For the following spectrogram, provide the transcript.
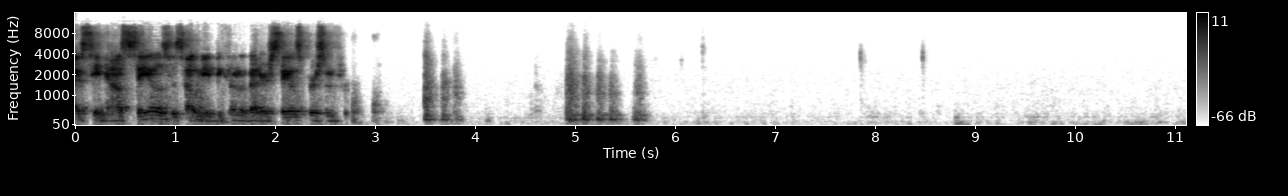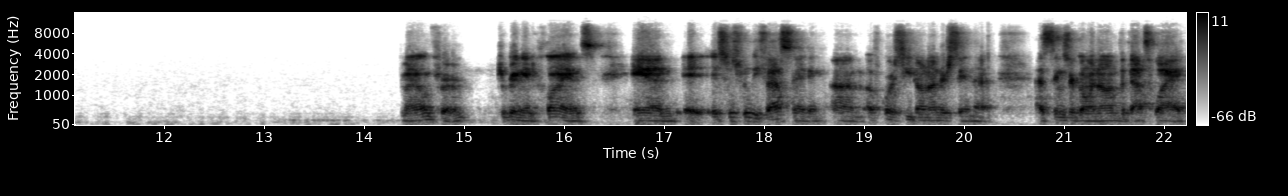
I've seen how sales has helped me become a better salesperson for my own firm to bring in clients. And it, it's just really fascinating. Um, of course you don't understand that as things are going on but that's why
